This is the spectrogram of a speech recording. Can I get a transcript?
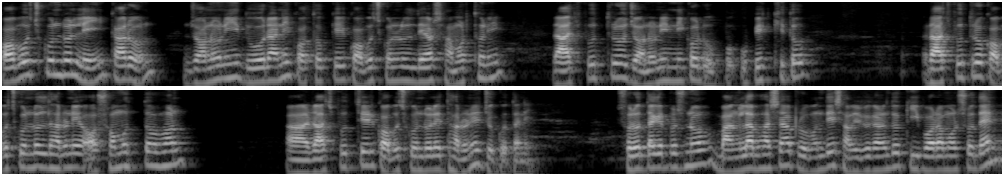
কবচ কুণ্ডল নেই, কারণ জননী, দুয়োরানী কতককে কবচ কুণ্ডল দেওয়ার সামর্থ্য নেই। রাজপুত্র জননীর নিকট উপ- উপেক্ষিত। রাজপুত্র কবচকুণ্ডল ধারণে অসমর্থ হন। আর রাজপুত্রের কবচকুণ্ডলের ধারণের যোগ্যতা নেই। ষোলো দাগের প্রশ্ন, বাংলা ভাষা প্রবন্ধে স্বামী বিবেকানন্দ কী পরামর্শ দেন?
